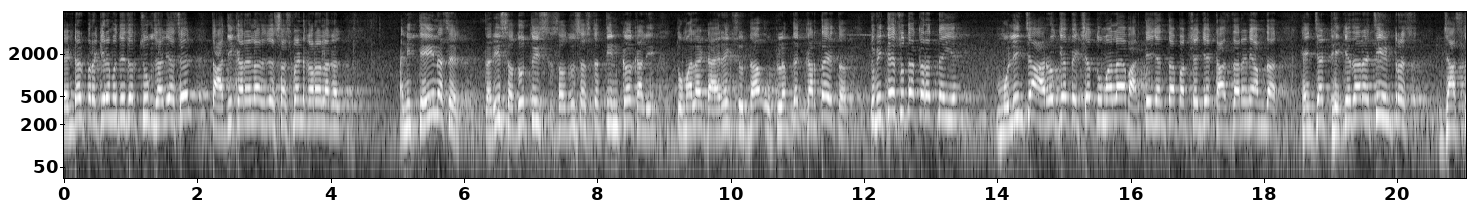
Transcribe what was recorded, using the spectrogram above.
टेंडर प्रक्रियेमध्ये जर चूक झाली असेल तर अधिकाऱ्याला सस्पेंड करावं लागेल. आणि तेही नसेल तरी सदोतीस सदुसष्ट तीन क खाली तुम्हाला डायरेक्टसुद्धा उपलब्ध करता येतं. तुम्ही ते सुद्धा करत नाही आहे मुलींच्या आरोग्यापेक्षा तुम्हाला भारतीय जनता पक्षाचे खासदार आणि आमदार ह्यांच्या ठेकेदाराची इंटरेस्ट जास्त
